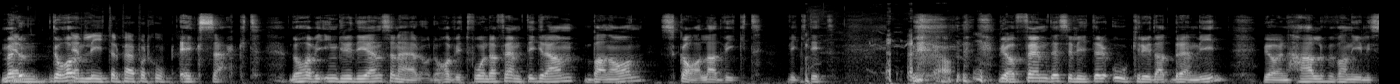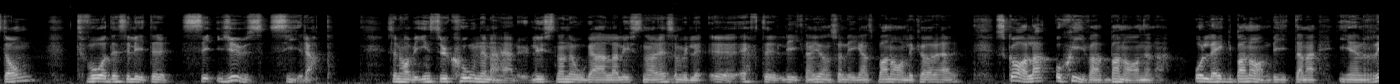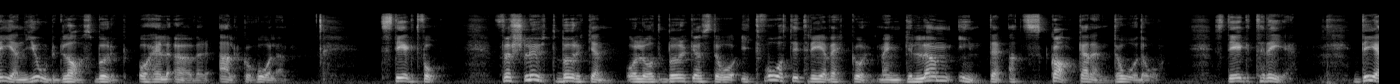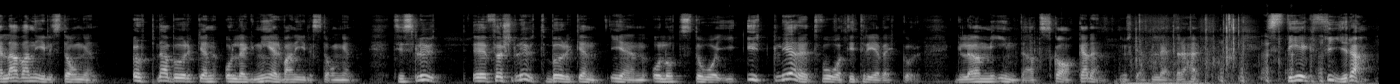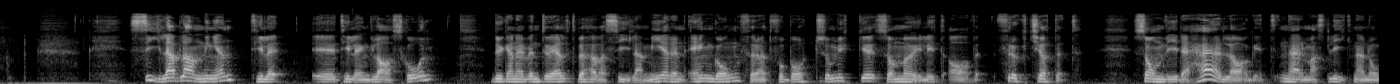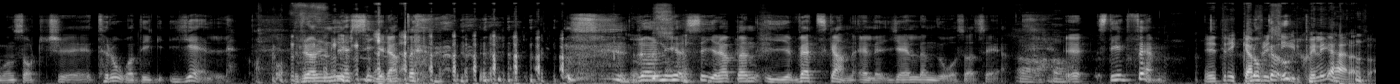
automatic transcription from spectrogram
Men då, En, då har... en liter per portion. Exakt. Då har vi ingredienserna här då. Då har vi 250 gram banan, skalad vikt. Viktigt. vi har 5 deciliter okryddat brännvin. Vi har en halv vaniljstång. 2 deciliter si- ljus sirap. Sen har vi instruktionerna här nu. Lyssna noga alla lyssnare som vill eh, efterlikna Jönssonligans bananlikör här. Skala och skiva bananerna och lägg bananbitarna i en rengjord glasburk och häll över alkoholen. Steg 2. Förslut burken och låt burken stå i 2-3 veckor, men glöm inte att skaka den då och då. Steg 3. Dela vaniljstången. Öppna burken och lägg ner vaniljstången. Till slut, eh, förslut burken igen och låt stå i ytterligare 2-3 veckor. Glöm inte att skaka den. Nu ska jag bläddra här. Steg 4. Sila blandningen till, eh, till en glasskål. Du kan eventuellt behöva sila mer än en gång för att få bort så mycket som möjligt av fruktköttet. Som vid det här laget närmast liknar någon sorts eh, trådig gel. Rör ner sirapen Rör ner sirapen i vätskan, eller gelen då så att säga. Eh, Steg 5. Är det dricka Plocka upp. frisyrgelé här alltså?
